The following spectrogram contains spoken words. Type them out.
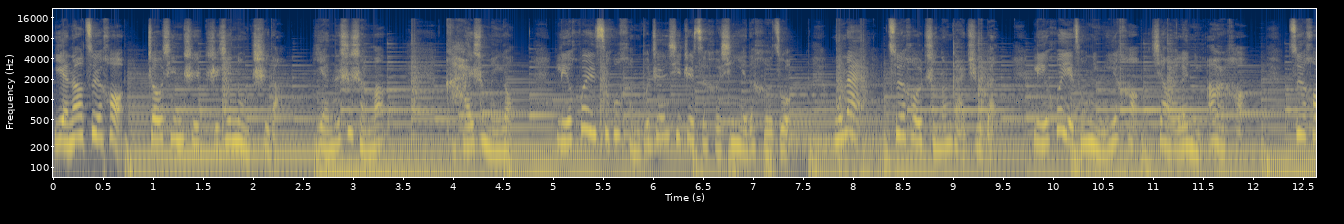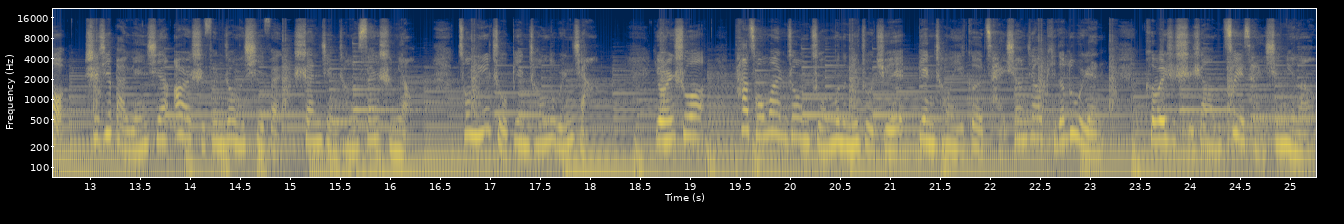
演到最后，周星驰直接怒斥道：“演的是什么？”可还是没用。李慧似乎很不珍惜这次和星爷的合作，无奈最后只能改剧本。李慧也从女一号降为了女二号，最后直接把原先二十分钟的戏份删减成了三十秒，从女主变成路人甲。有人说，她从万众瞩目的女主角变成了一个踩香蕉皮的路人，可谓是史上最惨星女郎。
